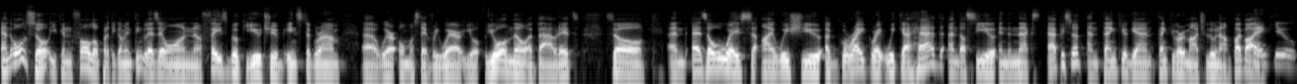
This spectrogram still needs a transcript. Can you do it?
And also you can follow Praticamente Inglese on uh, Facebook, YouTube, Instagram. Uh, we're almost everywhere. You, you all know about it. So, and as always, I wish you a great, great week ahead, and I'll see you in the next episode. And thank you again. Thank you very much, Luna. Bye bye. Thank you.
